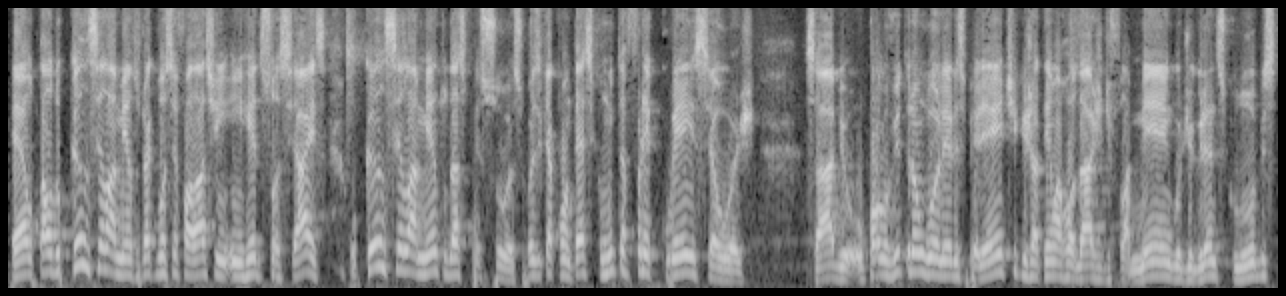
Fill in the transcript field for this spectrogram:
é o tal do cancelamento. Já que você falaste em, em redes sociais, o cancelamento das pessoas, coisa que acontece com muita frequência hoje. Sabe, o Paulo Vitor é um goleiro experiente que já tem uma rodagem de Flamengo, de grandes clubes,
